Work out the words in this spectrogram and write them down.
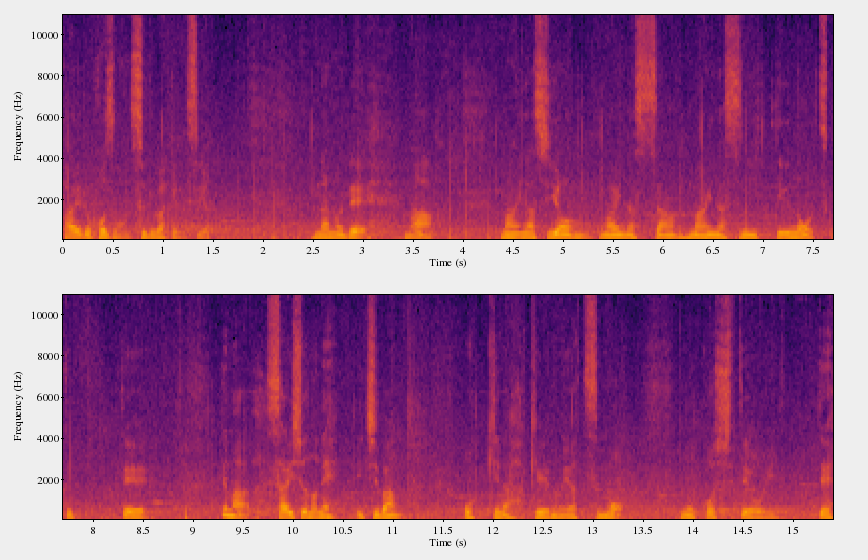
ファイル保存するわけですよ。なのでまあマイナス4マイナス3マイナス2っていうのを作ってでまあ最初のね一番大きな波形のやつも残しておいて、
